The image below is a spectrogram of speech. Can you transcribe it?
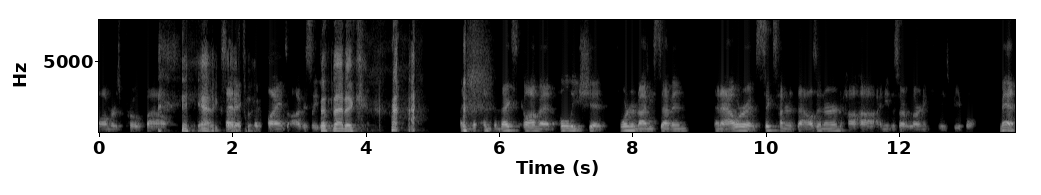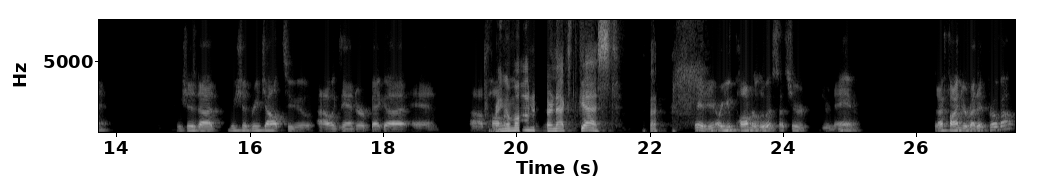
Palmer's profile. yeah Pathetic, exactly But clients obviously don't. pathetic And then the next comment, holy shit, 497 an hour at 600,000 earned. Haha, I need to start learning from these people. Man, we should uh, we should reach out to Alexander Bega and uh, bring Palmer. them on our next guest Hey, are you Palmer Lewis? That's your your name. Did I find your Reddit profile?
